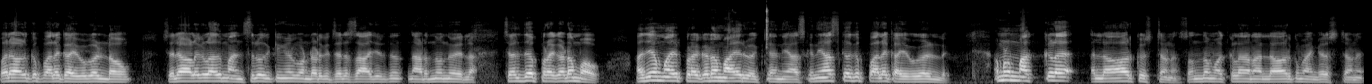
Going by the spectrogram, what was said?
പല ആൾക്കും പല കഴിവുകൾ ഉണ്ടാവും. ചില ആളുകൾ അത് മനസ്സിലൊതുക്കി ഇങ്ങനെ കൊണ്ടുനടക്കും. ചില സാഹചര്യത്തിൽ നടന്നൊന്നും വരില്ല. ചിലത് പ്രകടമാവും. അതേമാതിരി പ്രകടമായ ഒരു വ്യക്തിയാണ് നിയാസ്ക. നിയാസ്കൊക്കെ പല കഴിവുകളുണ്ട്. നമ്മൾ മക്കളെ എല്ലാവർക്കും ഇഷ്ടമാണ് സ്വന്തം മക്കളെ പറഞ്ഞാൽ എല്ലാവർക്കും ഭയങ്കര ഇഷ്ടമാണ്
